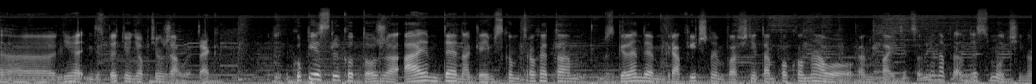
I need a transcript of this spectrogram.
e, nie zbytnio nie obciążały, tak? Głupie jest tylko to, że AMD na Gamescom trochę tam względem graficznym właśnie tam pokonało Nvidia, co mnie naprawdę smuci, no.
